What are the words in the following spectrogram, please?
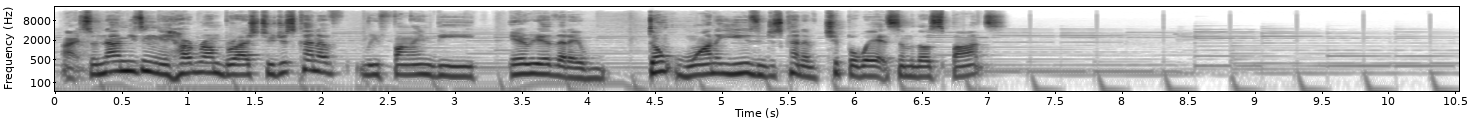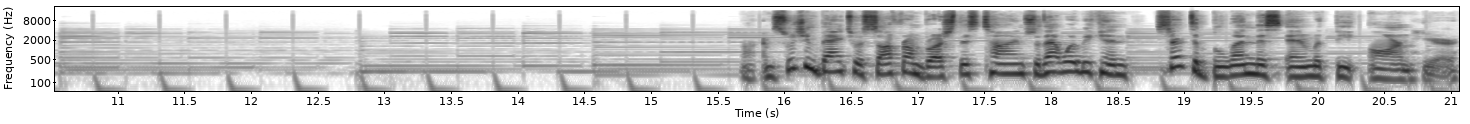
Alright, so now I'm using a hard round brush to just kind of refine the area that I don't want to use and just kind of chip away at some of those spots. I'm switching back to a soft round brush this time so that way we can start to blend this in with the arm here.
